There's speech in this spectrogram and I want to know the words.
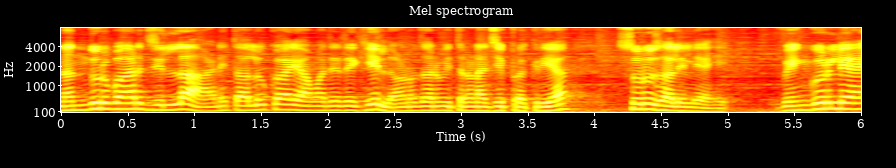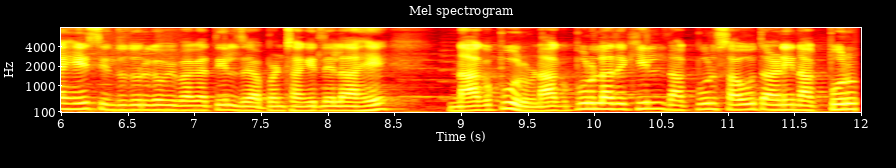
नंदुरबार जिल्हा आणि तालुका यामध्ये देखील अनुदान वितरणाची प्रक्रिया सुरू झालेली आहे. वेंगुर्ले आहे सिंधुदुर्ग विभागातील जे आपण सांगितलेलं आहे. नागपूर नागपूरला देखील नागपूर साऊथ आणि नागपूर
